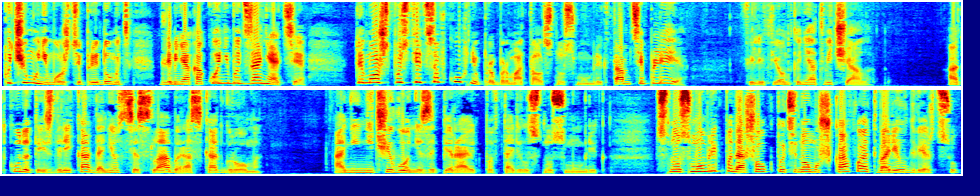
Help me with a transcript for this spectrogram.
Почему не можете придумать для меня какое-нибудь занятие? Ты можешь спуститься в кухню», — пробормотал Снус Мумрик. «Там теплее». Филифьонка не отвечала. Откуда-то издалека донесся слабый раскат грома. «Они ничего не запирают», — повторил Снус Мумрик. Снус Мумрик подошел к платяному шкафу и отворил дверцу.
